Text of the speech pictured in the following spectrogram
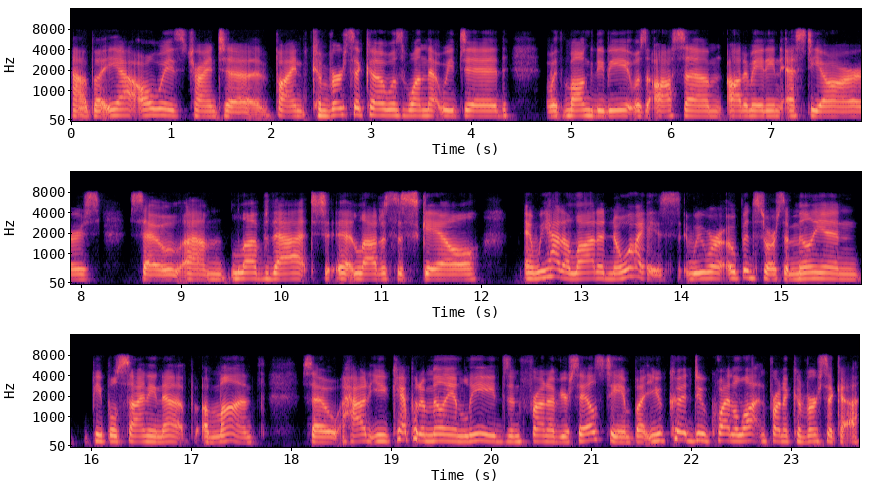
uh, but yeah, always trying to find Conversica was one that we did with MongoDB. It was awesome, automating SDRs. So um, loved that. It allowed us to scale. And we had a lot of noise. We were open source, a million people signing up a month. So how do you can't put a million leads in front of your sales team, but you could do quite a lot in front of Conversica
